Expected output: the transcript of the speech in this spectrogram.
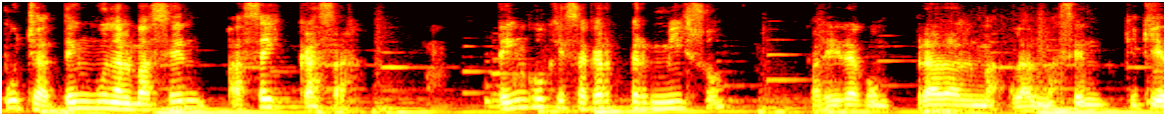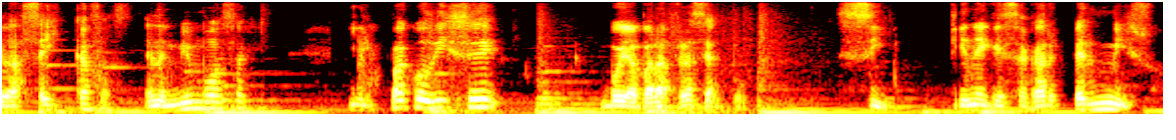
pucha, tengo un almacén a seis casas. ¿Tengo que sacar permiso para ir a comprar al almacén que queda a seis casas en el mismo pasaje? Y el Paco dice, voy a parafrasear, sí, tiene que sacar permiso,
